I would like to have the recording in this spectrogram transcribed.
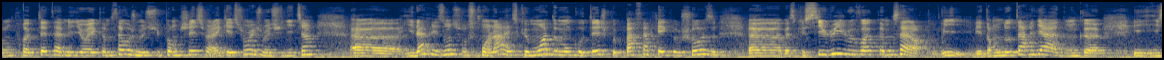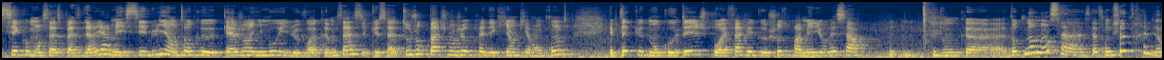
on pourrait peut-être améliorer comme ça, où je me suis penchée sur la question et je me suis dit, tiens, il a raison sur ce point-là, est-ce que moi, de mon côté, je peux pas faire quelque chose Parce que si lui, il le voit comme ça, alors oui, il est dans le notariat, donc il, sait comment ça se passe derrière, mais c'est lui en tant qu'agent IMO, il le voit comme ça, c'est que ça a toujours pas changé auprès des clients qu'il rencontre. Et peut-être que de mon côté, je pourrais faire quelque chose pour améliorer ça. Donc, euh, donc non, non, ça, ça fonctionne très bien.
